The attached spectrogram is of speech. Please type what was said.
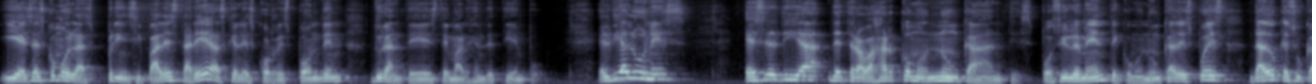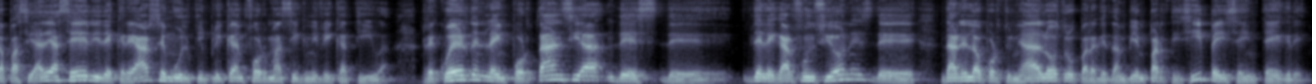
Y esas es como las principales tareas que les corresponden durante este margen de tiempo. El día lunes es el día de trabajar como nunca antes, posiblemente como nunca después, dado que su capacidad de hacer y de crear se multiplica en forma significativa. Recuerden la importancia de, delegar funciones, de darle la oportunidad al otro para que también participe y se integre.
